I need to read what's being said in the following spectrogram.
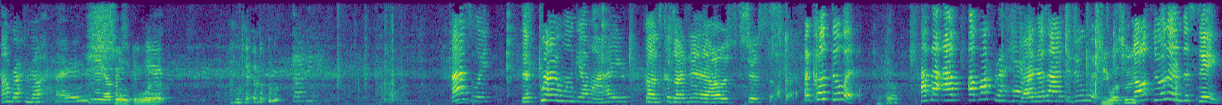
I'm brushing my hair. No, Soaking wet. No. Daddy. Actually, the spray won't get on my hair because cause I did I was just I couldn't do it. Okay. I I I brushed my hair. I just had to do it. You what, sweetie? No, I was doing it in the sink.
